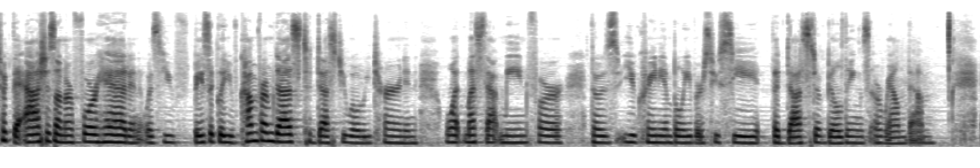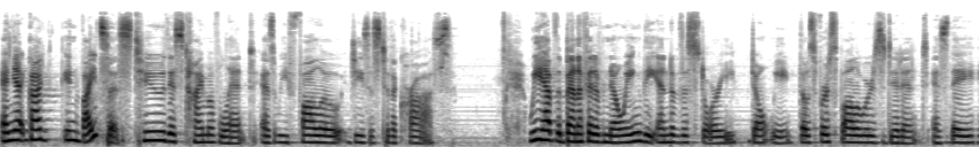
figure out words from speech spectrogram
took the ashes on our forehead, and it was you've basically you've come from dust to dust you will return. And what must that mean for those Ukrainian believers who see the dust of buildings around them? And yet, God invites us to this time of Lent as we follow Jesus to the cross. We have the benefit of knowing the end of the story, don't we? Those first followers didn't, as they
